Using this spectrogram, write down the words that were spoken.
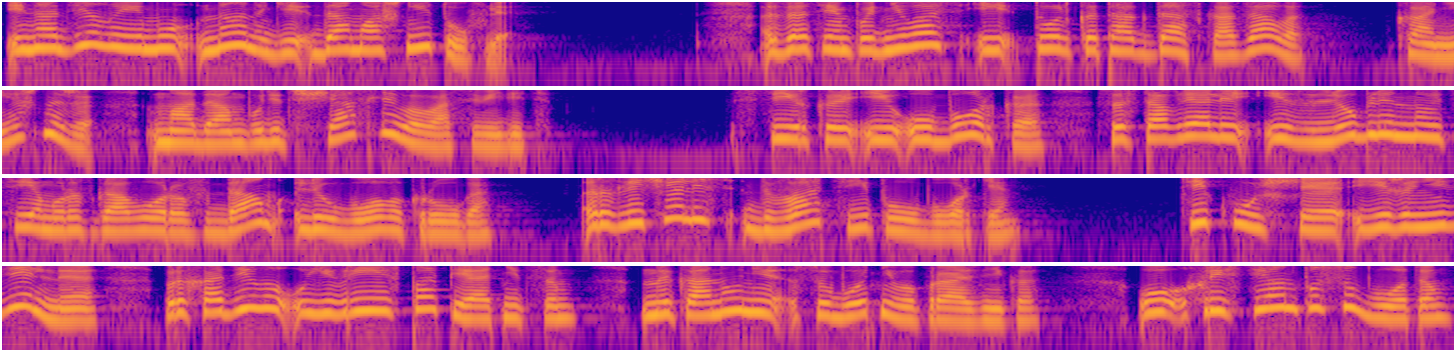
и надела ему на ноги домашние туфли. Затем поднялась и только тогда сказала, «Конечно же, мадам будет счастлива вас видеть». Стирка и уборка составляли излюбленную тему разговоров дам любого круга. Различались два типа уборки. Текущая еженедельная проходила у евреев по пятницам, накануне субботнего праздника, у христиан по субботам,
